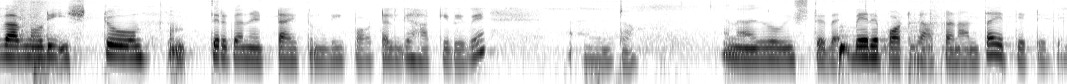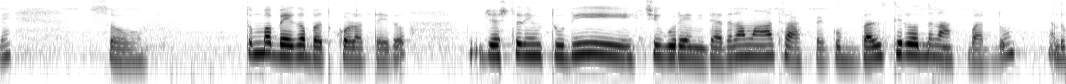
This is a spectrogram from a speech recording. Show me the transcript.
ಇವಾಗ ನೋಡಿ, ಇಷ್ಟು ತಿರ್ಗಾ ನೆಟ್ಟಾಯಿತು ನೋಡಿ ಪಾಟಲ್ಗೆ ಹಾಕಿದ್ದೀವಿ ಆ್ಯಂಡ್ ಏನಾದರೂ ಇಷ್ಟಿದೆ, ಬೇರೆ ಪಾಟ್ಗೆ ಹಾಕೋಣ ಅಂತ ಎತ್ತಿಟ್ಟಿದ್ದೀನಿ ಸೊ ತುಂಬ ಬೇಗ ಬದುಕೊಳ್ಳುತ್ತೆ ಇದು. ಜಸ್ಟ್ ನೀವು ತುದಿ ಚಿಗುರೇನಿದೆ, ಅದನ್ನು ಮಾತ್ರ ಹಾಕಬೇಕು. ಬಲ್ತಿರೋದನ್ನ ಹಾಕ್ಬಾರ್ದು, ಅದು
